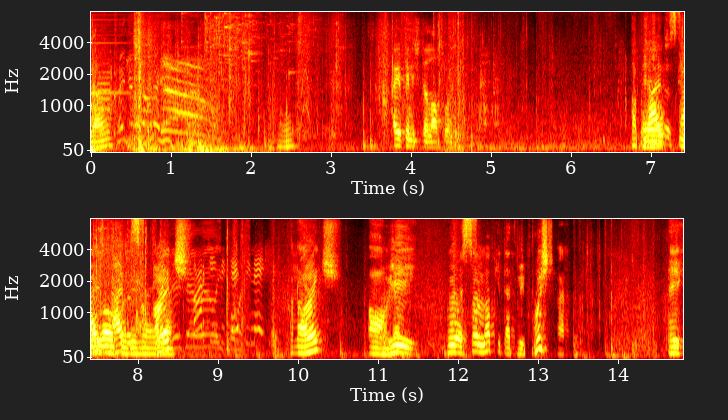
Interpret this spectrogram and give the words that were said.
Down. Taking another. I finished the last one. Up behind us, guys. Behind us, this yeah. orange. Marking the destination. On orange. Oh, oh we we were so lucky that we pushed, man. They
